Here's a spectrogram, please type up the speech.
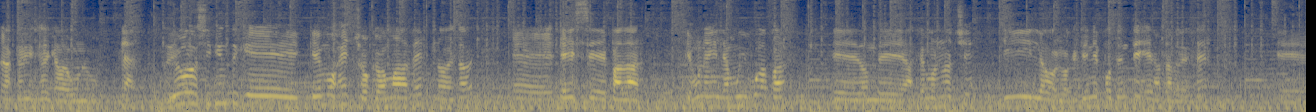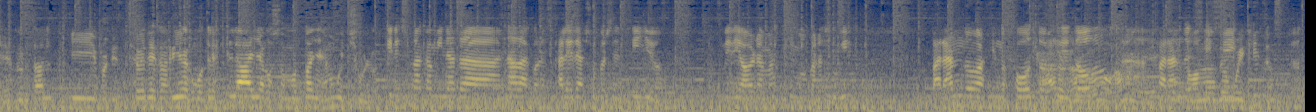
La experiencia de cada uno. claro. Luego lo siguiente que, que hemos hecho, que vamos a hacer, no se sabe, eh, es eh, Padar, que es una isla muy guapa eh, donde hacemos noche y lo, lo que tiene potente es el atardecer. eh, es brutal y porque se ve desde arriba como tres playas, con sus montañas, es muy chulo. Tienes una caminata nada con escalera súper sencillo, media hora máximo para subir, parando, haciendo fotos Claro, y de todo, vamos, vamos, parando sí, un.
